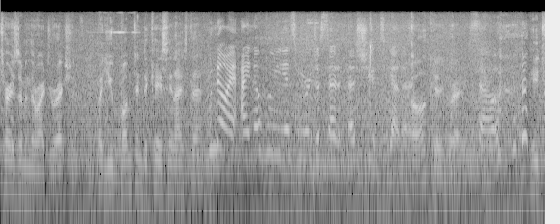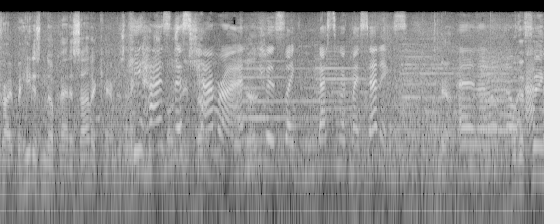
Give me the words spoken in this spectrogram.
turns them in the right direction. But you bumped into Casey Neistat? No, I, I know who he is. We were just at a shoot together. Oh, okay, great. So. He tried, but he doesn't know Panasonic cameras. He uses has this camera and he was like messing with my settings Yeah. and I don't know Well, the what thing,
